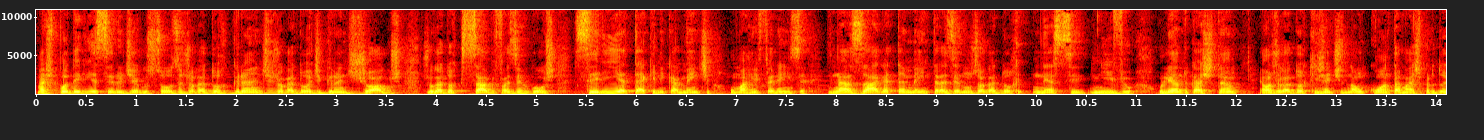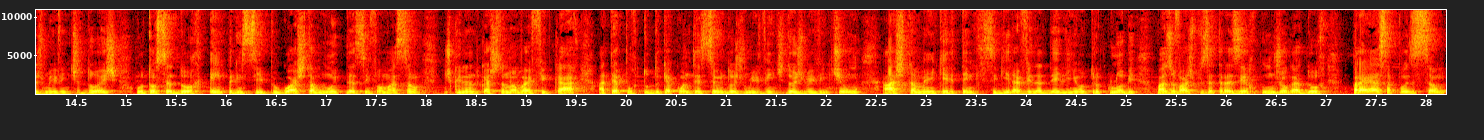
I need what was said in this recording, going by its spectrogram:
mas poderia ser o Diego Souza, jogador grande, jogador de grandes jogos, jogador que sabe fazer gols, seria tecnicamente uma referência. E na zaga também trazer um jogador nesse nível. O Leandro Castan é um jogador que a gente não conta mais para 2022. O torcedor, em princípio, gosta muito dessa informação de que o Leandro Castan não vai ficar, até por tudo que aconteceu em 2020 e 2021. Acho também que ele tem que seguir a vida dele em outro clube, mas o Vasco precisa trazer um jogador para essa posição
